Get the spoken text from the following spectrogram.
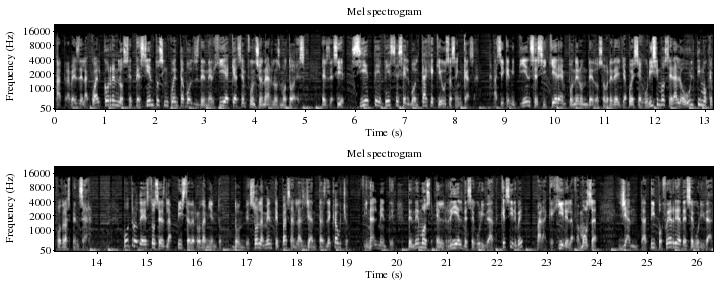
a través de la cual corren los 750 volts de energía que hacen funcionar los motores, es decir, siete veces el voltaje que usas en casa. Así que ni pienses siquiera en poner un dedo sobre ella, pues segurísimo será lo último que podrás pensar. Otro de estos es la pista de rodamiento, donde solamente pasan las llantas de caucho. Finalmente, tenemos el riel de seguridad, que sirve para que gire la famosa llanta tipo férrea de seguridad,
